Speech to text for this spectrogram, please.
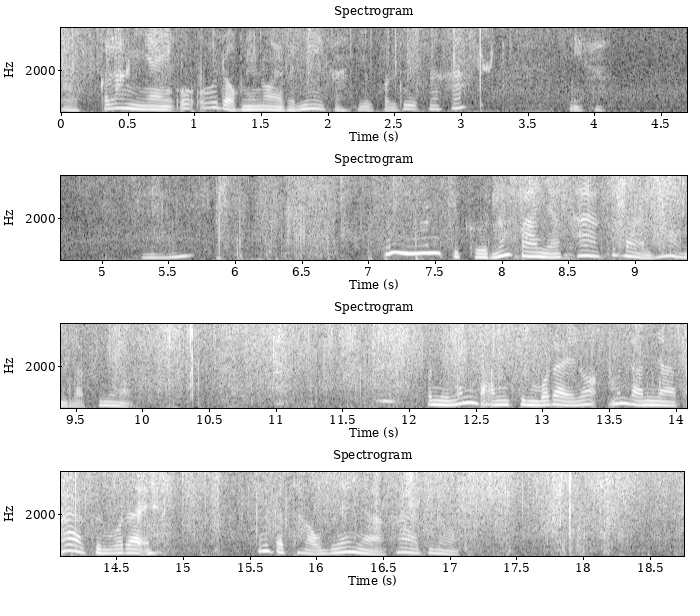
ดอ กกำลังใหญ่โอ้โอ้ดอกน้อยๆแบบนี้ค่ะ อยู่กับลูกนะคะ นี่ค่ะมันมันสิเกิดน้ำปลาหยาค่าขึ้นบ้านห้องนี่ละพี่น้องวันนี้มันดันขึ้นบ่ได้เนาะมันดันหยาค่าขึ้นบ่ได้มันกระเถาอยู่ในหยาค่าพี่น้องห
